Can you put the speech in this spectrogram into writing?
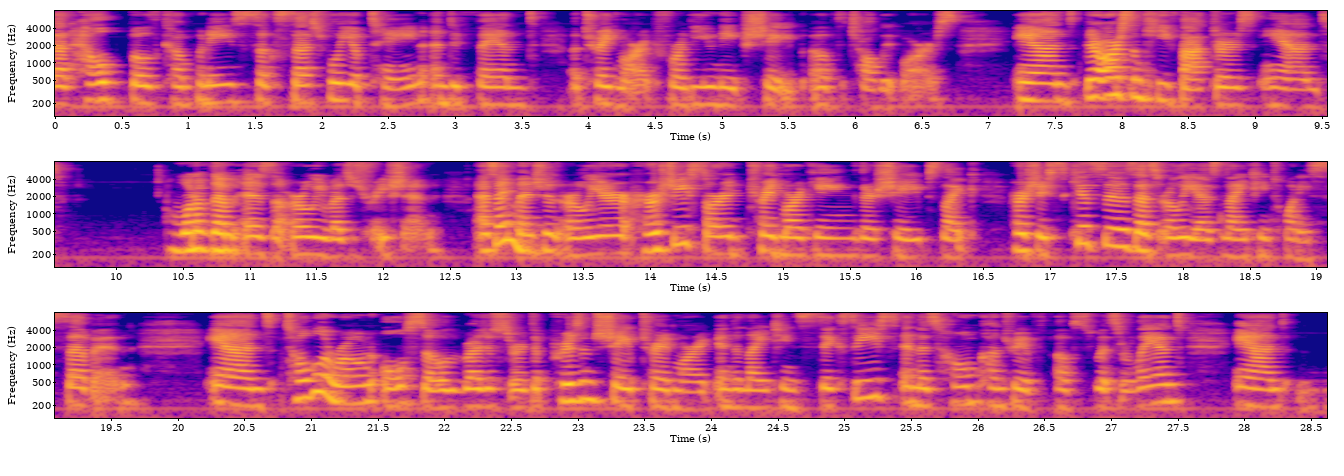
that helped both companies successfully obtain and defend a trademark for the unique shape of the chocolate bars. And there are some key factors, and one of them is the early registration. As I mentioned earlier, Hershey started trademarking their shapes like Hershey's Kisses as early as 1927. And Toblerone also registered the prism shaped trademark in the 1960s in its home country of, of Switzerland. And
